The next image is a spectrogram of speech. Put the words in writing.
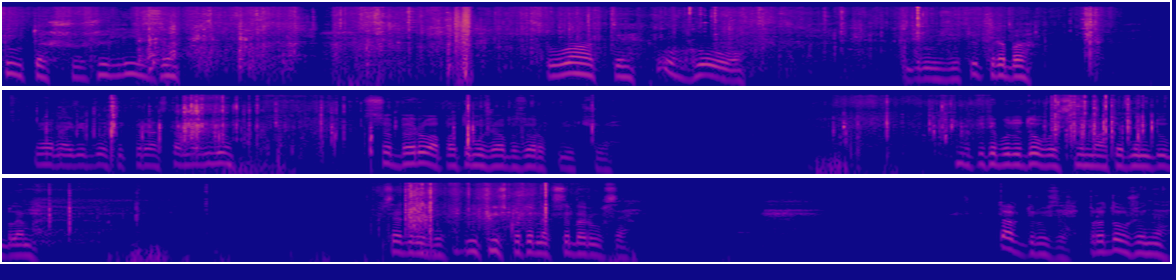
Тут аж желізо. Плати. Ого. Друзі, тут треба, мабуть, відосик переостановлю. Соберу, а потім уже обзор включу. Ну, тут я буду довго знімати одним дублем. Все, друзі, включусь потім, як соберу все. Так, друзі, продовження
